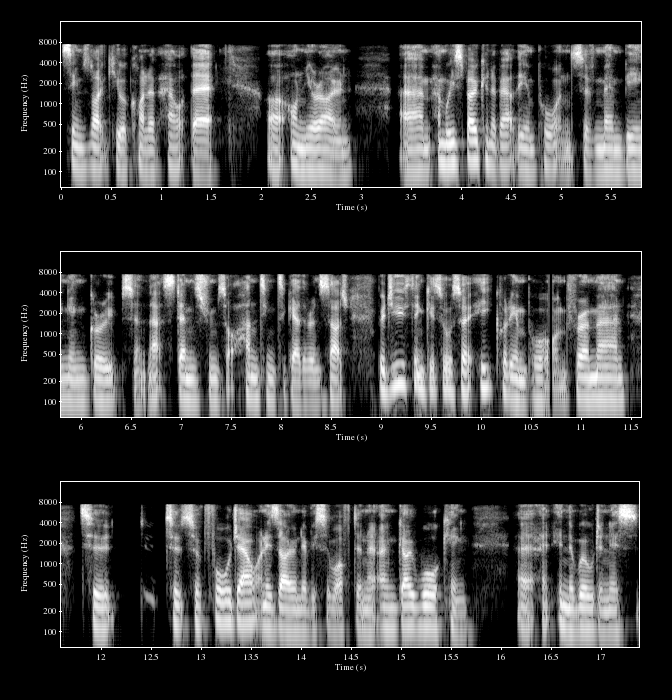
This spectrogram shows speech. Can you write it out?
seems like you're kind of out there uh, on your own. Um, and we've spoken about the importance of men being in groups, and that stems from sort of hunting together and such. But do you think it's also equally important for a man to to, to forge out on his own every so often and go walking uh, in the wilderness,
